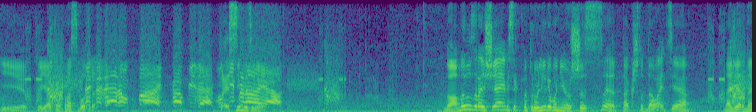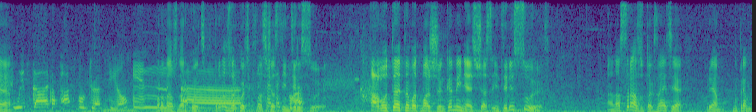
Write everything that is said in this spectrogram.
И приятного просмотра. This is Adam 5. Copy that. We'll Спасибо тебе. Ну а мы возвращаемся к патрулированию шоссе, так что давайте, наверное, продажу наркотиков. uh, Продажа наркотиков нас сейчас не интересует. А вот эта вот машинка меня сейчас интересует. Она сразу, так знаете, прям, ну прям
